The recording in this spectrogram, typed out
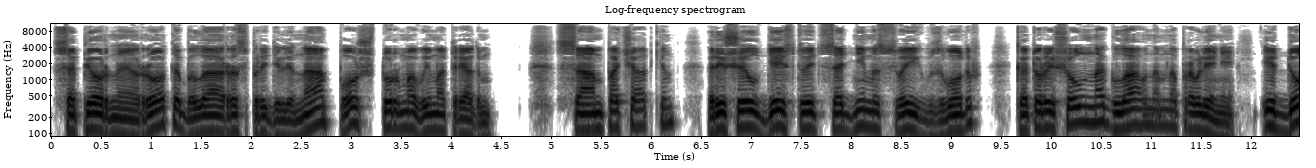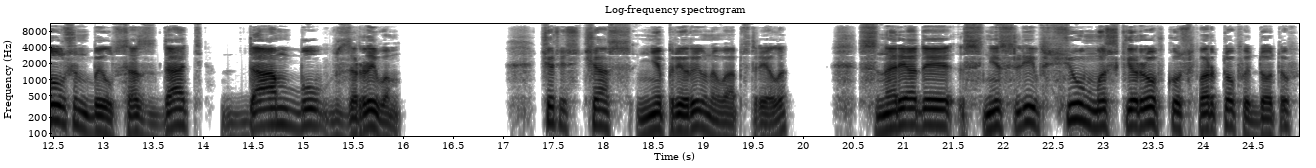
Саперная рота была распределена по штурмовым отрядам. Сам Початкин решил действовать с одним из своих взводов, который шел на главном направлении и должен был создать дамбу взрывом. Через час непрерывного обстрела снаряды снесли всю маскировку с фортов и дотов,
